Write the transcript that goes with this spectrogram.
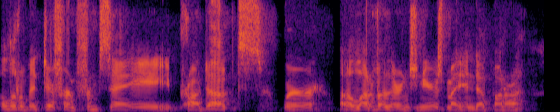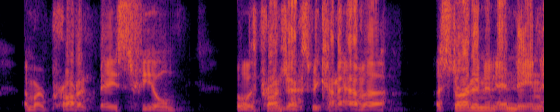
a little bit different from, say, products, where a lot of other engineers might end up on a, a more product based field. But with projects, we kind of have a, a start and an ending,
